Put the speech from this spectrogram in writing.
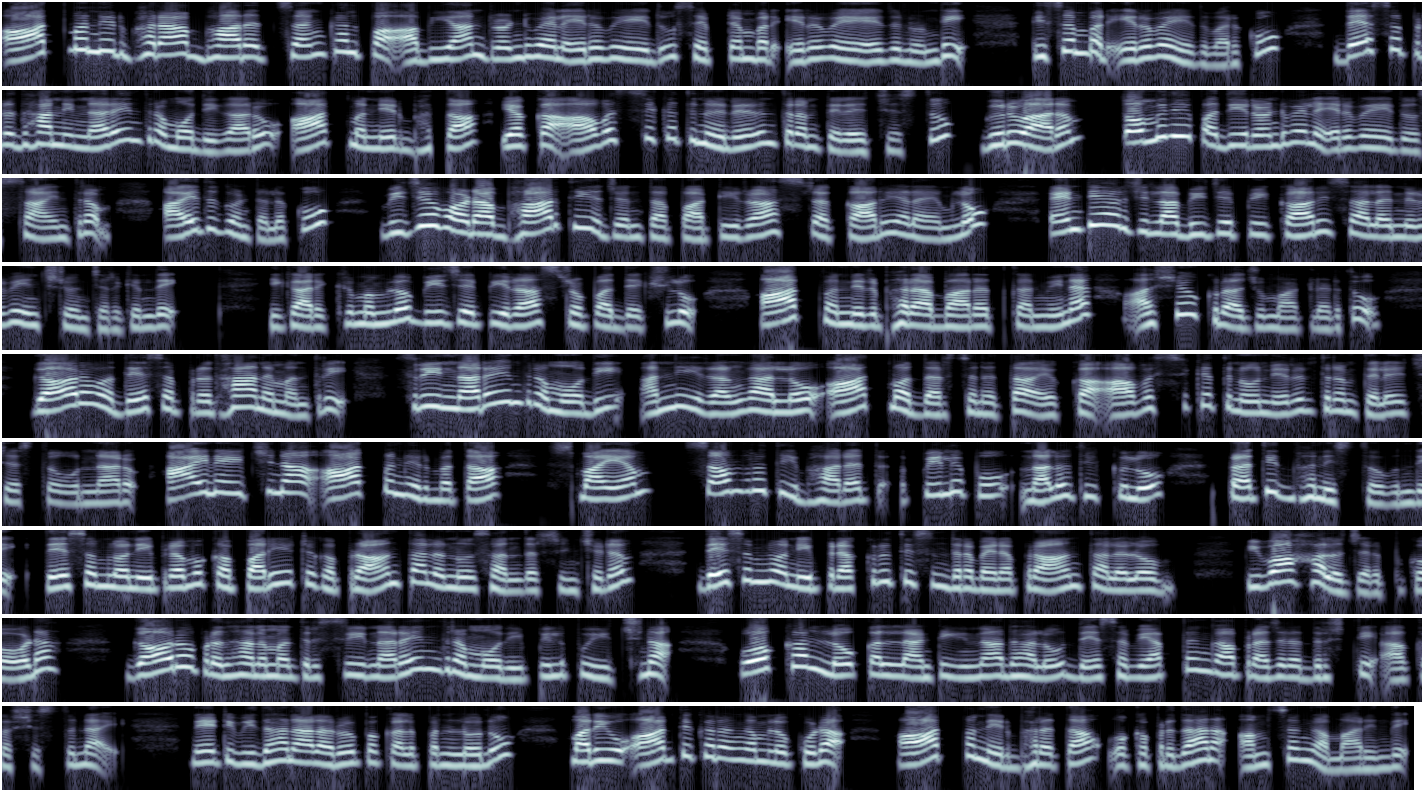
ఆత్మనిర్భర భారత్ సంకల్ప అభియాన్ రెండు వేల ఇరవై ఐదు సెప్టెంబర్ ఇరవై ఐదు నుండి డిసెంబర్ ఇరవై ఐదు వరకు దేశ ప్రధాని నరేంద్ర మోదీ గారు ఆత్మనిర్భత యొక్క ఆవశ్యకతను నిరంతరం తెలియజేస్తూ గురువారం తొమ్మిది పది రెండు వేల ఇరవై ఐదు సాయంత్రం ఐదు గంటలకు విజయవాడ భారతీయ జనతా పార్టీ రాష్ట్ర కార్యాలయంలో ఎన్టీఆర్ జిల్లా బీజేపీ కార్యశాల నిర్వహించడం జరిగింది. ఈ కార్యక్రమంలో బీజేపీ రాష్ట్ర ఉపాధ్యక్షులు ఆత్మ నిర్భర భారత్ కన్వీనర్ అశోక్ రాజు మాట్లాడుతూ గౌరవ దేశ ప్రధానమంత్రి శ్రీ నరేంద్ర మోదీ అన్ని రంగాల్లో ఆత్మ దర్శనత యొక్క ఆవశ్యకతను నిరంతరం తెలియజేస్తూ ఉన్నారు. ఆయన ఇచ్చిన ఆత్మ నిర్మత స్వయం సమృద్ధి భారత్ పిలుపు నలుదిక్కులు ప్రతిధ్వనిస్తూ ఉంది. దేశంలోని ప్రముఖ పర్యాటక ప్రాంతాలను సందర్శించడం దేశంలోని ప్రకృతి సుందరమైన ప్రాంతాలలో వివాహాలు జరుపుకోవడం గౌరవ ప్రధానమంత్రి శ్రీ నరేంద్ర మోదీ పిలుపు ఇచ్చిన ఓకల్ లోకల్ లాంటి నినాదాలు దేశవ్యాప్తంగా ప్రజల దృష్టిని ఆకర్షిస్తున్నాయి. నేటి విధానాల రూపకల్పనలోనూ మరియు ఆర్థిక రంగంలో కూడా ఆత్మనిర్భరత ఒక ప్రధాన అంశంగా మారింది.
